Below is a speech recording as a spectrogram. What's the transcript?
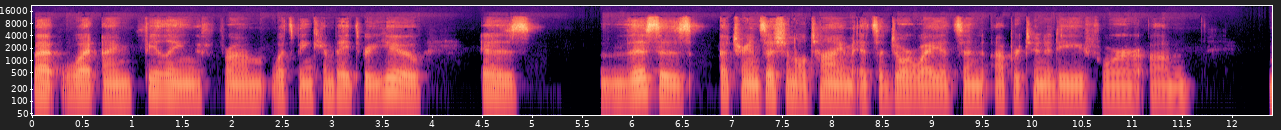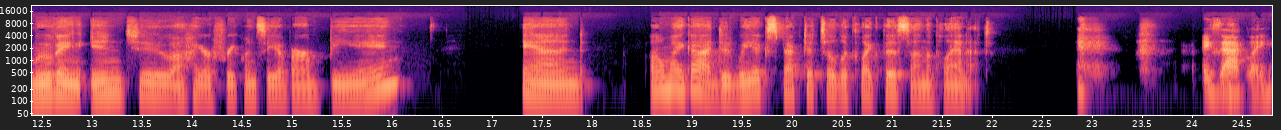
but what I'm feeling from what's being conveyed through you is this is a transitional time. It's a doorway. It's an opportunity for um, moving into a higher frequency of our being. And oh my God, did we expect it to look like this on the planet? exactly.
